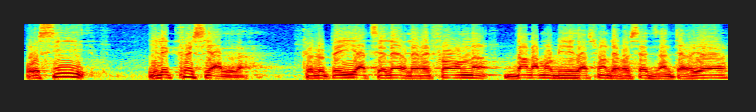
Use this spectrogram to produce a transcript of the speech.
Aussi, il est crucial que le pays accélère les réformes dans la mobilisation des recettes intérieures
